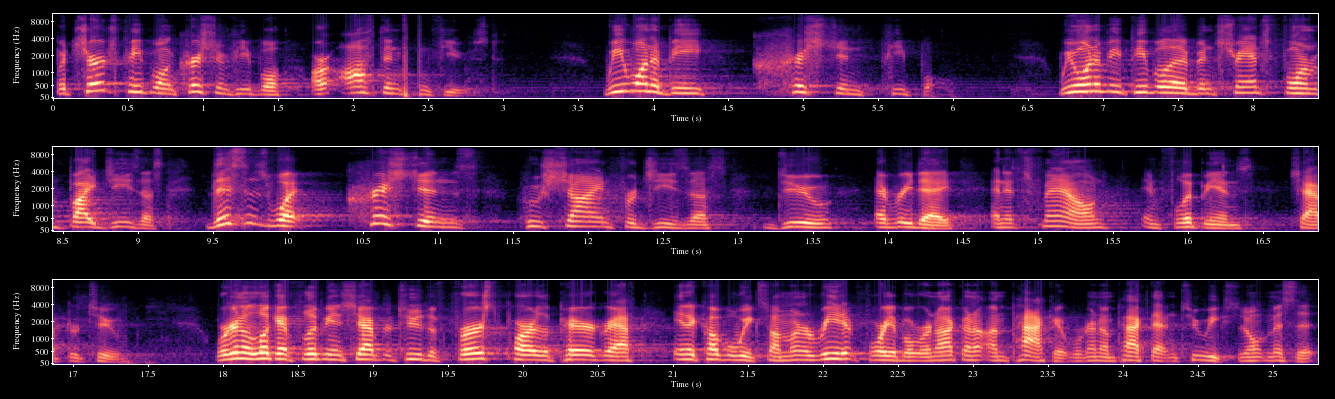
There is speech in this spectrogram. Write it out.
But church people and Christian people are often confused. We want to be Christian people. We want to be people that have been transformed by Jesus. This is what Christians who shine for Jesus do every day, and it's found in Philippians chapter 2. We're going to look at Philippians chapter 2, the first part of the paragraph, in a couple weeks. So I'm going to read it for you, but we're not going to unpack it. We're going to unpack that in two weeks, so don't miss it.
